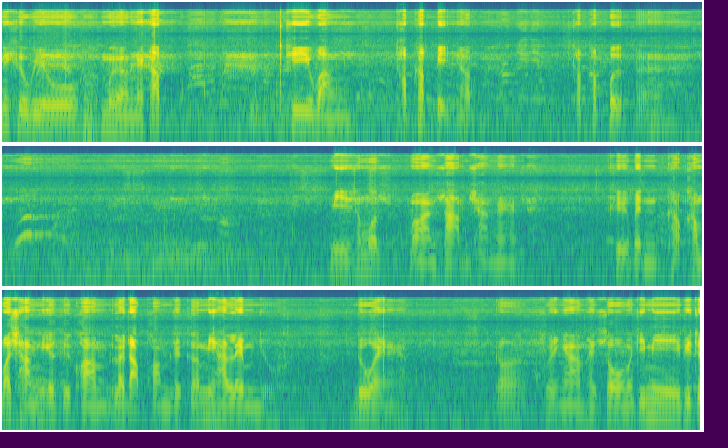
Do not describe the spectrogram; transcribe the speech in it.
นี่คือวิวเมืองนะครับ ที่วังท็อปคาปิครับท็อปคาปึเออมีทั้งหมดประมาณสามชั้นนะฮะคือเป็นคำคำว่าชั้นนี่ก็คือความระดับความลึกก็มีฮาเลมอยู่ด้วยนะครับ ก็สวยงามไฮโซ เมื่อกี้มีพิพิธ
